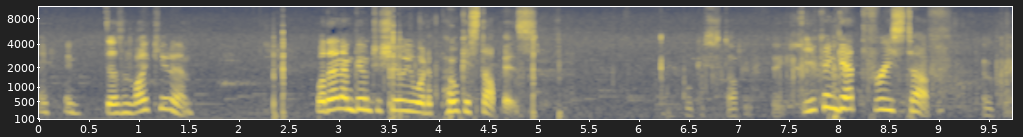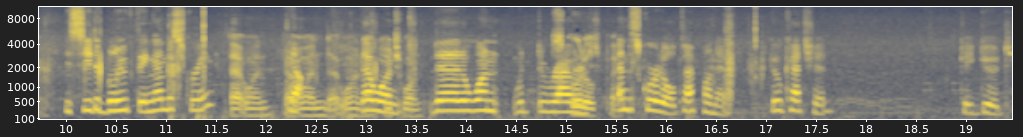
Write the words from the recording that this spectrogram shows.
it, doesn't like you then. Well, then I'm going to show you what a Pokestop is. Okay, stop your face. You can get free stuff. Okay. You see the blue thing on the screen? That one, that Yeah. one, that one. That one. Which one? The, the one with the round. Squirtle's back. And the Squirtle. Tap on it. Go catch it. Okay, good.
